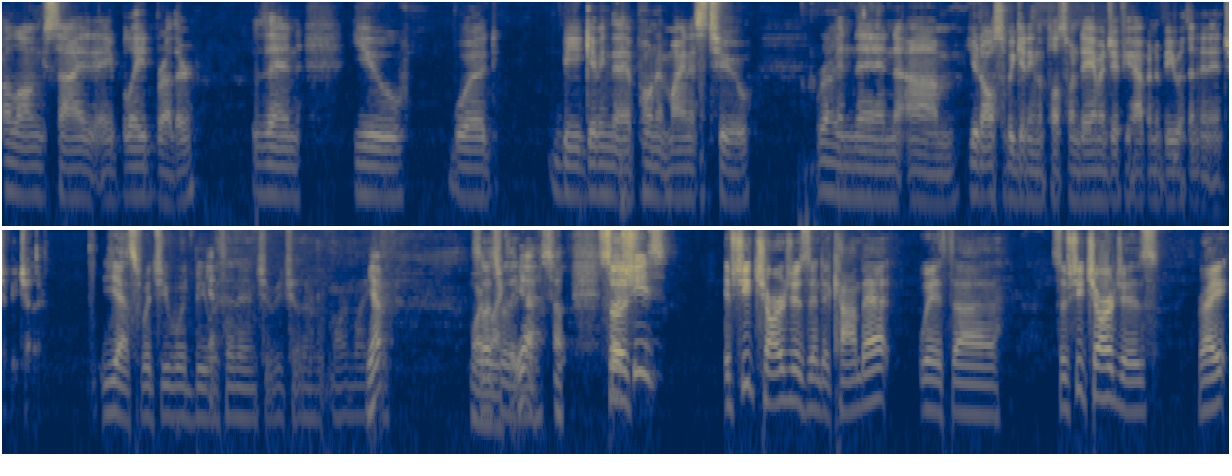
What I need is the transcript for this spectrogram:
alongside a Blade Brother, then you would be giving the opponent minus two. Right. And then um, you'd also be getting the plus one damage if you happen to be within an inch of each other. Yes, which you would be yep. within an inch of each other more than likely. Yep. More so likely, really yeah. So, so, so she's if she charges into combat with uh so if she charges, right?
